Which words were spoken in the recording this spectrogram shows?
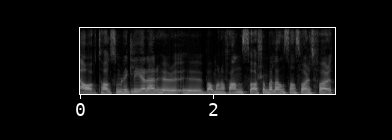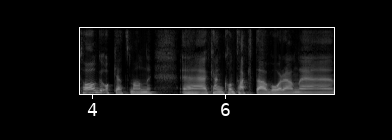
avtal som reglerar hur, hur, vad man har för ansvar som balansansvarigt företag och att man eh, kan kontakta våra eh,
